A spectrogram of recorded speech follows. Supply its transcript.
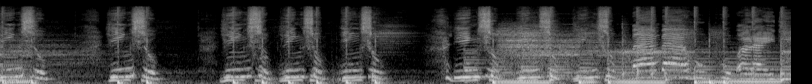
ยิงฉุบยิงฉุบยิงฉุบยิงฉุบยิงฉุบยิงฉุบยิงฉุบยิงฉุบแบแบหุบหุบอะไรดี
